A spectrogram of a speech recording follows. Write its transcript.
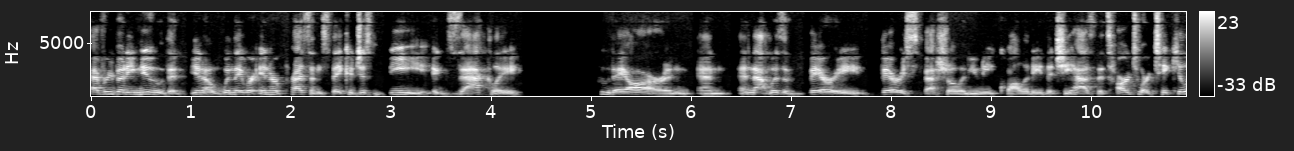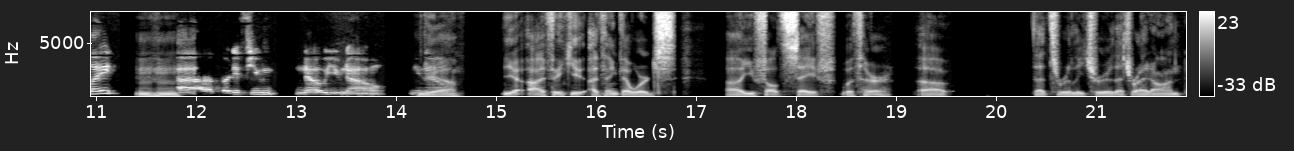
everybody knew that you know when they were in her presence they could just be exactly who they are and and and that was a very very special and unique quality that she has that's hard to articulate mm-hmm. uh, but if you know you know you know yeah yeah, I think you. I think that words. Uh, you felt safe with her. Uh, that's really true. That's right on.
